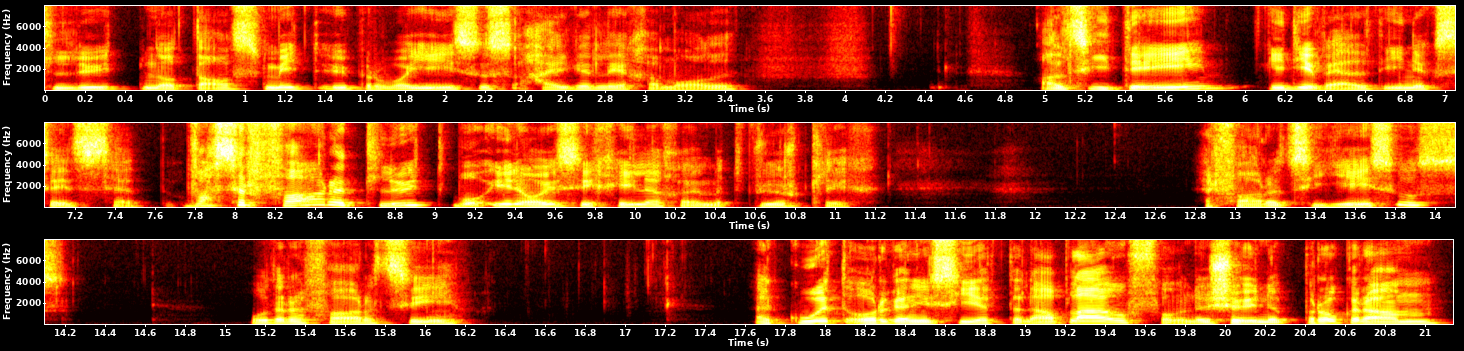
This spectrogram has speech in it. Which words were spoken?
die Leute noch das mit über, was Jesus eigentlich einmal als Idee in die Welt hineingesetzt hat? Was erfahren die Leute, die in unsere Kirche kommen, wirklich? Erfahren sie Jesus oder erfahren sie einen gut organisierten Ablauf von einem schönen Programm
